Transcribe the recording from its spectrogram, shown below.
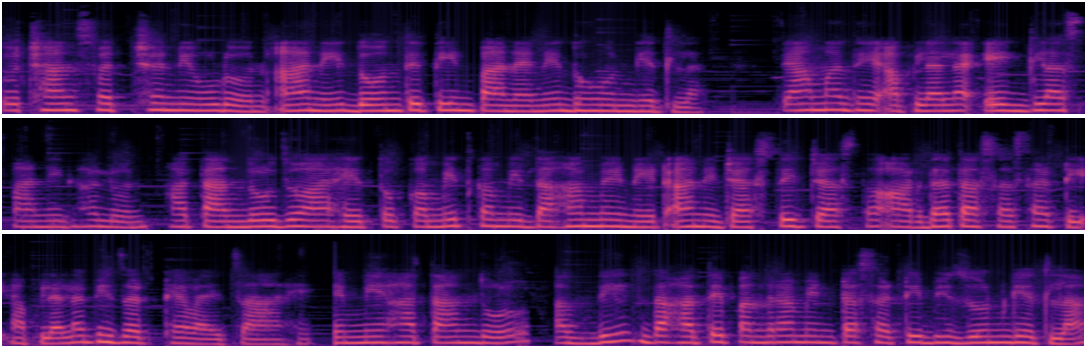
तो छान स्वच्छ निवडून आणि दोन ते तीन पाण्याने धुवून घेतला. त्यामध्ये आपल्याला एक ग्लास पाणी घालून हा तांदूळ जो आहे तो कमीत कमी दहा मिनिट आणि जास्तीत जास्त अर्ध्या तासासाठी आपल्याला भिजत ठेवायचा आहे. मी हा तांदूळ अगदी दहा ते पंधरा मिनिटासाठी भिजवून घेतला.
